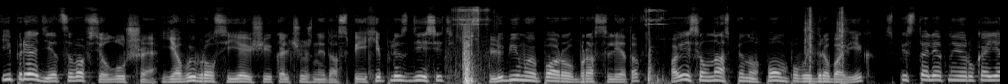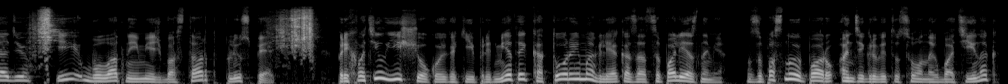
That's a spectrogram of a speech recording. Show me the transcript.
и приодеться во все лучшее. Я выбрал сияющие кольчужные доспехи плюс 10, любимую пару браслетов, повесил на спину помповый дробовик с пистолетной рукоятью и булатный меч Бастард плюс 5. Прихватил еще кое-какие предметы, которые могли оказаться полезными. Запасную пару антигравитационных ботинок,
